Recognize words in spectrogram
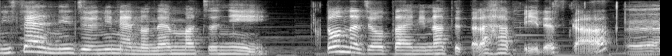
い、2022年の年末にどんな状態になってたらハッピーですか？え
